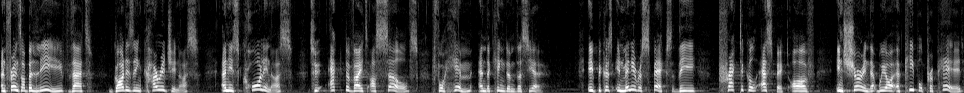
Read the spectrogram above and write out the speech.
And friends, I believe that God is encouraging us and is calling us to activate ourselves for Him and the kingdom this year. It, because, in many respects, the practical aspect of ensuring that we are a people prepared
